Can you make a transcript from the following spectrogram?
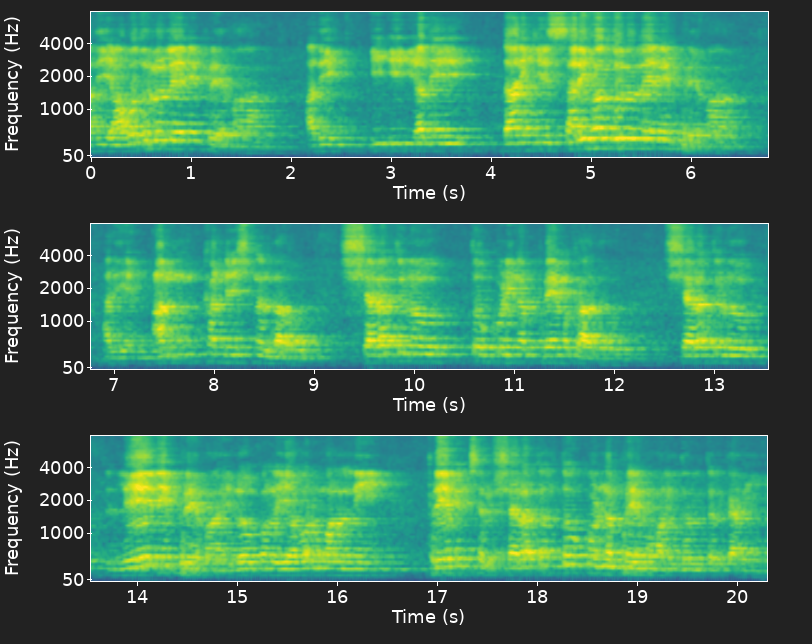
అది అవధులు లేని ప్రేమ. అది ఈ- అది దానికి సరిహద్దులు లేని ప్రేమ. అది అన్కండిషనల్ లవ్ షరతులతో కూడిన ప్రేమ కాదు. షరతులు లేని ప్రేమ. ఈ లోకంలో ఎవరు మనల్ని ప్రేమించరు. షరతులతో కూడిన ప్రేమ మనకి దొరుకుతుంది కానీ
